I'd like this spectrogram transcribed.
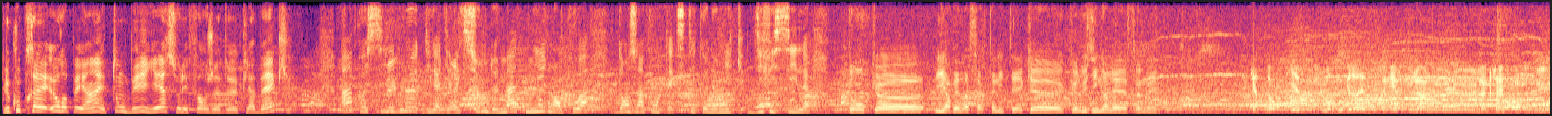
Le couperet européen est tombé hier sur les forges de Clabec. Impossible, dit la direction, de maintenir l'emploi dans un contexte économique difficile. Donc euh, il y avait la certainté que, que l'usine allait fermer. 14e jour de grève, c'est-à-dire que là, le- le- la grève continue.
